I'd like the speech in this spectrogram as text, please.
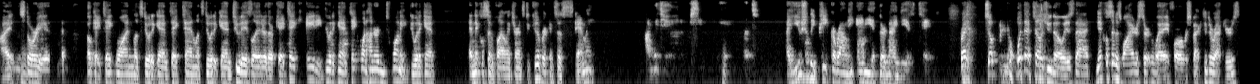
right? And the mm. story is, okay, take one, let's do it again. Take 10, let's do it again. Two days later, they're okay. Take 80, do it again. Take 120, do it again. And Nicholson finally turns to Kubrick and says, Stanley, I'm with you But I usually peak around the 80th or 90th take. Right? So what that tells you though is that Nicholson is wired a certain way for respect to directors,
